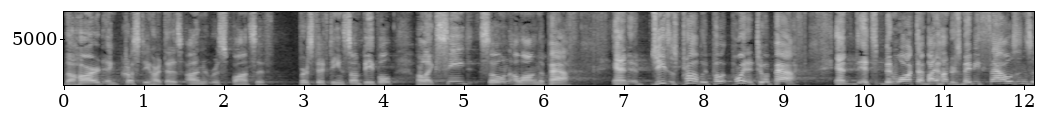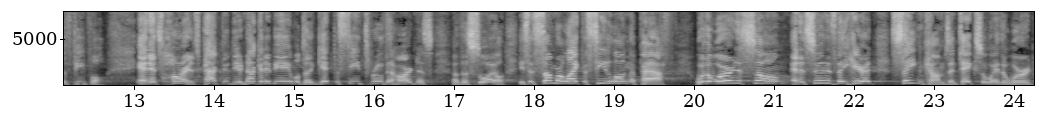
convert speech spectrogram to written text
The hard and crusty heart that is unresponsive. Verse 15 some people are like seed sown along the path. And Jesus probably pointed to a path. And it's been walked on by hundreds, maybe thousands of people. And it's hard, it's packed. You're not going to be able to get the seed through the hardness of the soil. He says, Some are like the seed along the path where the word is sown, and as soon as they hear it, Satan comes and takes away the word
